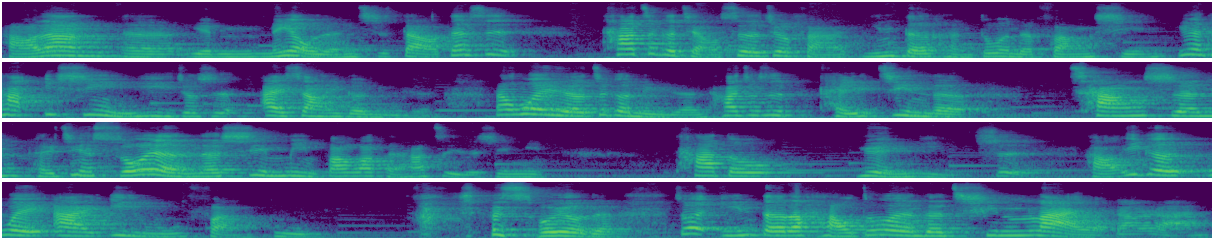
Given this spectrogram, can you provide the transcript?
好，那呃也没有人知道，但是他这个角色就反而赢得很多人的芳心，因为他一心一意就是爱上一个女人，那为了这个女人，他就是赔尽了苍生，赔尽所有人的性命，包括可能他自己的性命，他都愿意。是，好，一个为爱义无反顾。就所有的，所以赢得了好多人的青睐哦。当然，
